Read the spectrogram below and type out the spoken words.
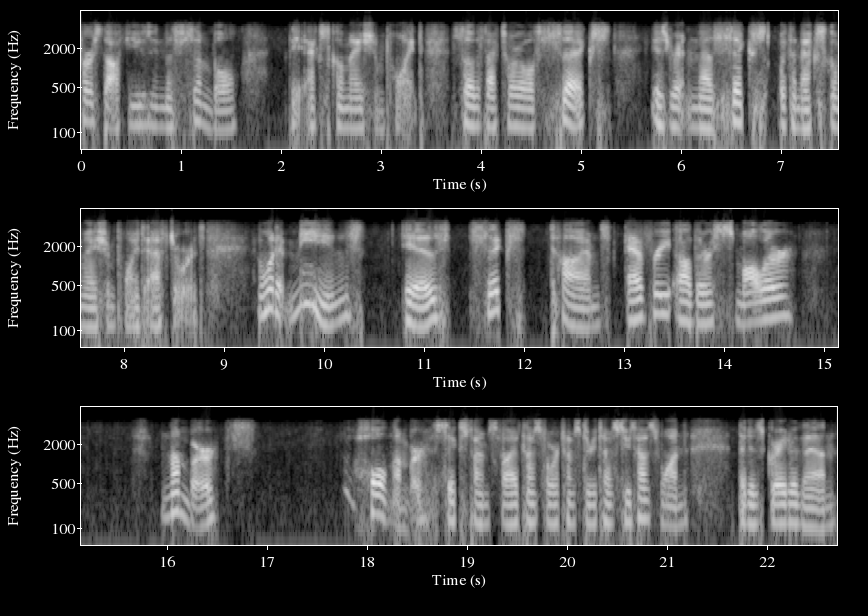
first off, using the symbol, the exclamation point. So the factorial of 6 is written as 6 with an exclamation point afterwards. And what it means is 6 times every other smaller number whole number, 6 times 5 times 4 times 3 times 2 times 1, that is greater than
